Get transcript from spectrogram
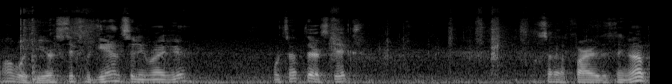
while we're here, Sticks McGann sitting right here. What's up there, Sticks? So I'll fire this thing up.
